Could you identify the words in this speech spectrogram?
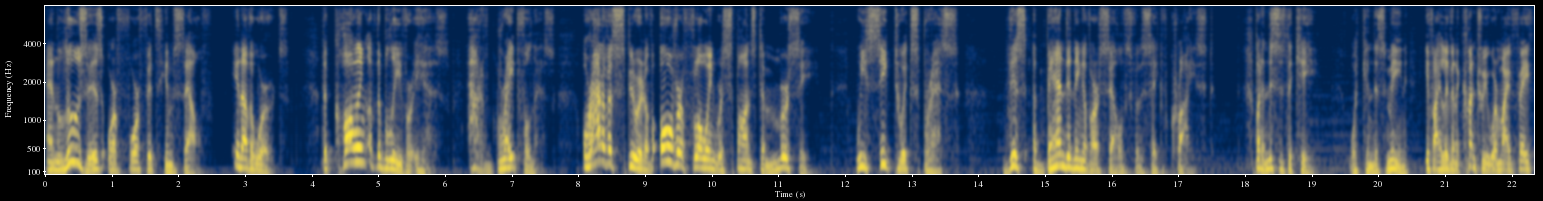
and loses or forfeits himself? In other words, the calling of the believer is, out of gratefulness or out of a spirit of overflowing response to mercy, we seek to express this abandoning of ourselves for the sake of Christ. But, and this is the key, what can this mean if I live in a country where my faith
